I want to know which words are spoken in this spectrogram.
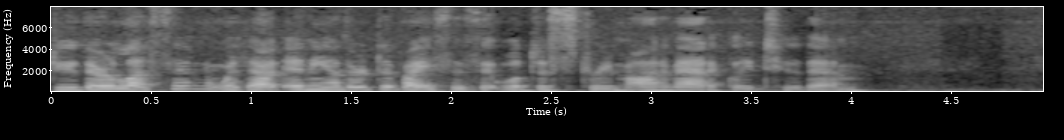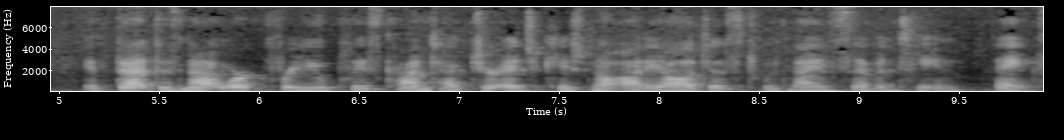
do their lesson without any other devices. It will just stream automatically to them. If that does not work for you, please contact your educational audiologist with 917. Thanks.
